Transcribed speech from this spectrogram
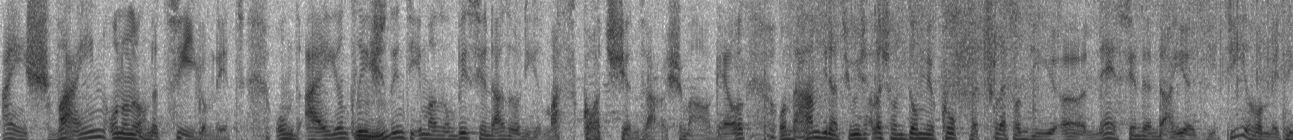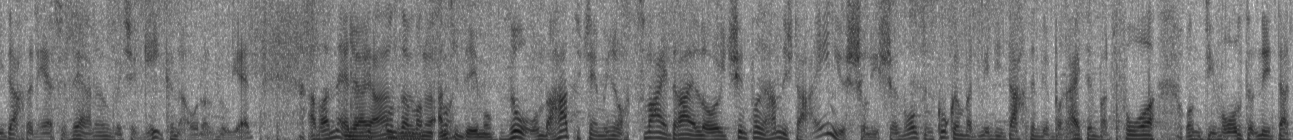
ein Schwein und nur noch eine Ziege mit. Und eigentlich sind die immer so ein bisschen da so die Maskottchen, sag ich mal, gell? Und da haben die natürlich alle schon dumm geguckt, was schleppen die äh, Näschen denn da hier die Tiere mit? Die dachten erst, wir wären irgendwelche Gegner oder so jetzt. Aber ne, Ja, das ja, ist unser so eine Antidemo. so, und da hatte ich nämlich noch zwei, drei Leutchen, von denen haben sich da eingeschlichen, wollten gucken, was wir, die dachten, wir bereiten was vor und die wollten nicht, dass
